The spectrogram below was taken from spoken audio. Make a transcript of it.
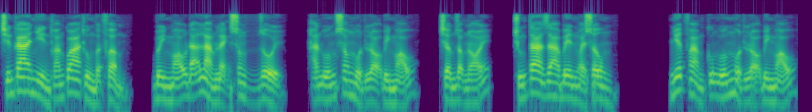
Chiến ca nhìn thoáng qua thùng vật phẩm, bình máu đã làm lạnh xong rồi hắn uống xong một lọ bình máu, trầm giọng nói, chúng ta ra bên ngoài sông. Nhất phàm cũng uống một lọ bình máu,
